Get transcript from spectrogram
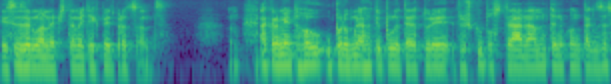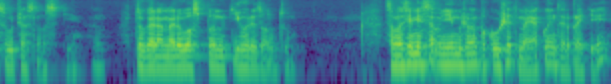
jestli zrovna nečteme těch 5%. A kromě toho u podobného typu literatury trošku postrádám ten kontakt ze současností. To Gadamerovo splnutí horizontu. Samozřejmě se o něj můžeme pokoušet my jako interpreti.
